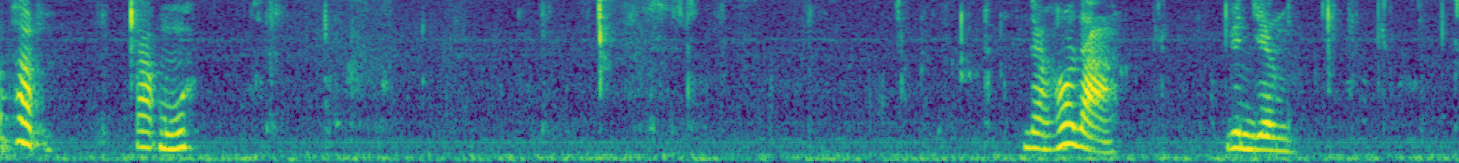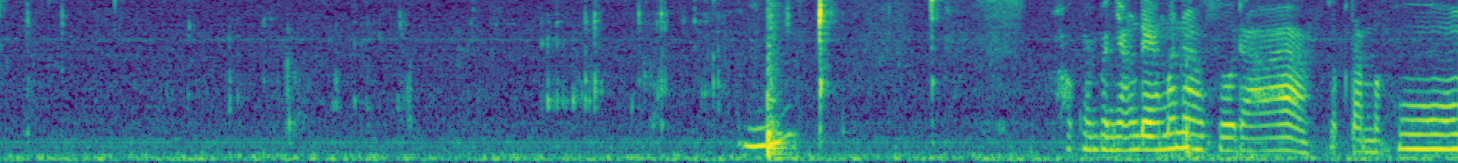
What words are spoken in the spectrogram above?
วผัดกากหมูอย่างข้าวด่าเย็นเย็นๆอืมขอบคุณปัญญังแดงมะนาวโซดา กับตำบักฮง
